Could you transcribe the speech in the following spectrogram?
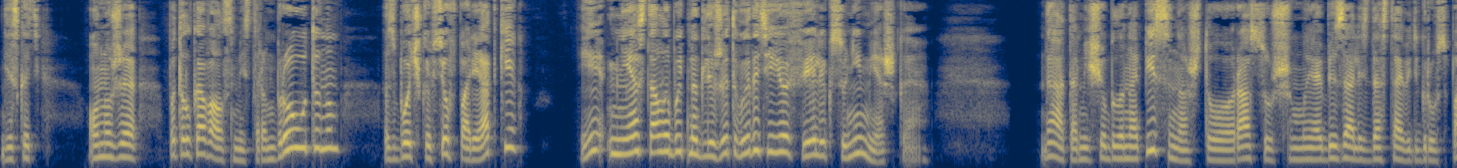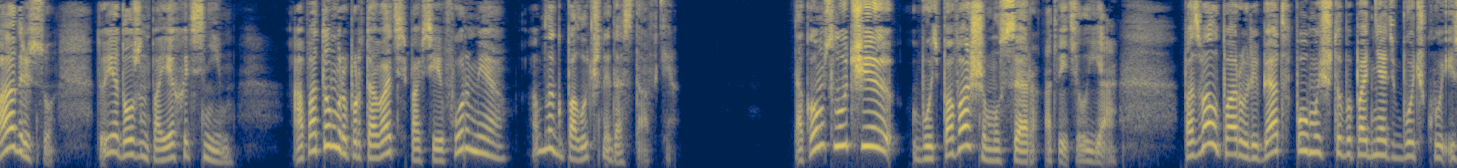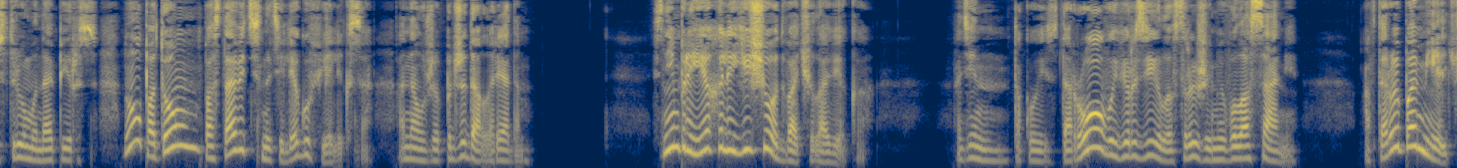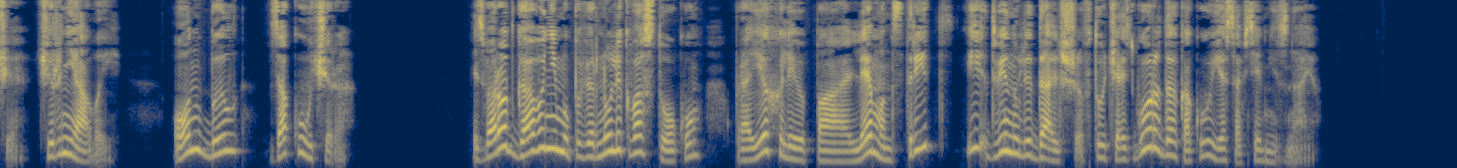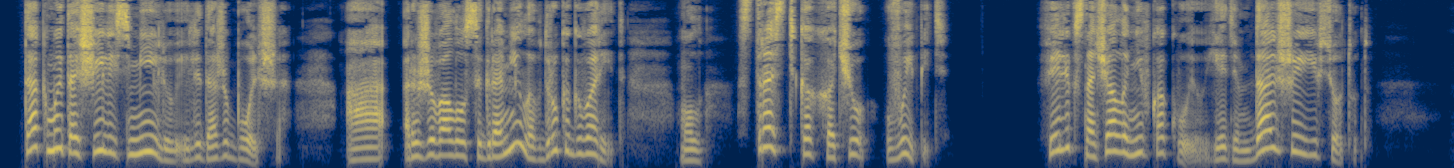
Дескать, он уже потолковал с мистером Броутоном, с бочкой все в порядке, и мне стало быть надлежит выдать ее Феликсу не мешкая. Да, там еще было написано, что раз уж мы обязались доставить груз по адресу, то я должен поехать с ним а потом рапортовать по всей форме о благополучной доставке. В таком случае, будь по-вашему, сэр, ответил я. Позвал пару ребят в помощь, чтобы поднять бочку из трюма на пирс, ну а потом поставить на телегу Феликса. Она уже поджидала рядом. С ним приехали еще два человека. Один такой здоровый верзила с рыжими волосами, а второй помельче, чернявый. Он был за кучера. Из ворот гавани мы повернули к востоку, проехали по Лемон-стрит и двинули дальше, в ту часть города, какую я совсем не знаю. Так мы тащились милю или даже больше. А рыжеволосый громила вдруг и говорит, мол, страсть как хочу выпить. Феликс сначала ни в какую, едем дальше и все тут.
